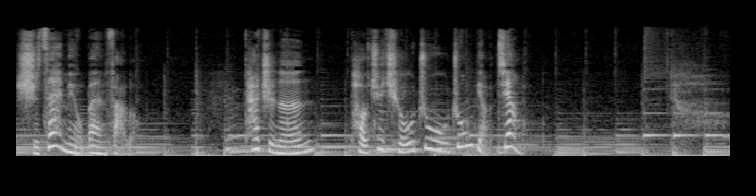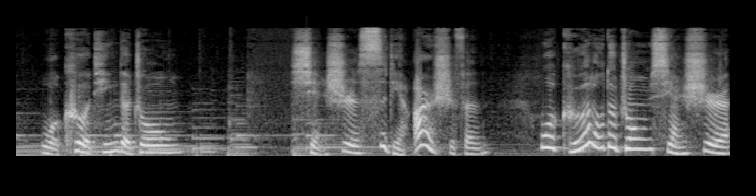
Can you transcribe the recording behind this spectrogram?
实在没有办法了。他只能跑去求助钟表匠。我客厅的钟显示四点二十分，我阁楼的钟显示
